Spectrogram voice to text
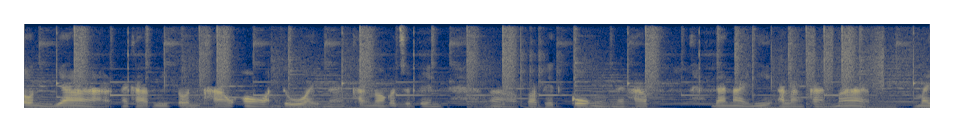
ต้นหญ้านะครับ มีต้นข้าวอ่อนด้วยนะข้างนอกก็จะเป็นประเภทกงนะครับ ด้านในนี้อลังการมาก ไม่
